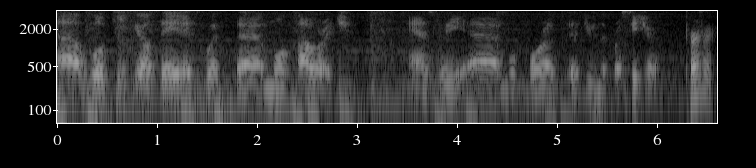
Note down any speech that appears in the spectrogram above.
uh, we'll keep you updated with uh, more coverage as we uh, move forward uh, during the procedure. Perfect.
